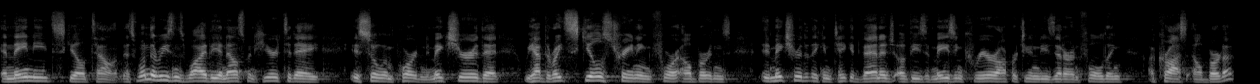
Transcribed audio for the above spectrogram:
and they need skilled talent. That's one of the reasons why the announcement here today is so important to make sure that we have the right skills training for Albertans and make sure that they can take advantage of these amazing career opportunities that are unfolding across Alberta.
